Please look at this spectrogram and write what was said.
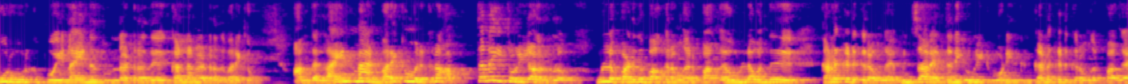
ஊர் ஊருக்கு போய் லைன் நடுறது கள்ள நடுறது வரைக்கும். அந்த லைன்மேன் வரைக்கும் இருக்கிற அத்தனை தொழிலாளர்களும் உள்ள பழுது பார்க்குறவங்க இருப்பாங்க. உள்ள வந்து கணக்கெடுக்கிறவங்க மின்சாரம் எத்தனை யூனிட் ஓடி இருக்குன்னு கணக்கெடுக்கிறவங்க இருப்பாங்க.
